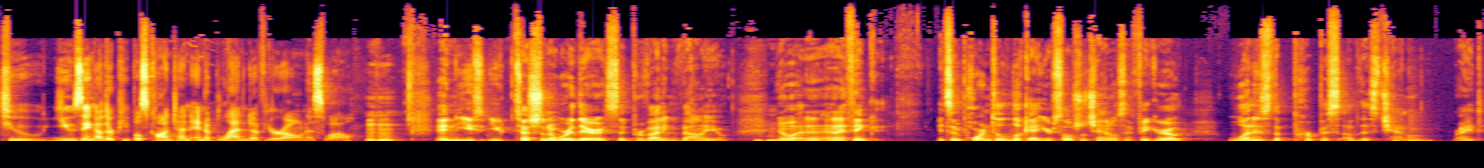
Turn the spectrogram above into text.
to using other people's content in a blend of your own as well. Mm-hmm. And you you touched on a word there, said providing value. Mm-hmm. You know, and, and I think it's important to look at your social channels and figure out what is the purpose of this channel, mm-hmm. right?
